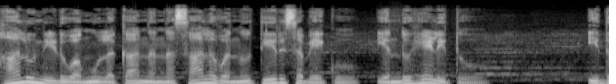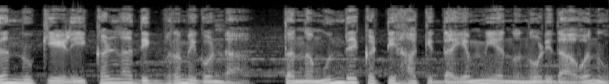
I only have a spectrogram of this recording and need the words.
ಹಾಲು ನೀಡುವ ಮೂಲಕ ನನ್ನ ಸಾಲವನ್ನು ತೀರಿಸಬೇಕು ಎಂದು ಹೇಳಿತು. ಇದನ್ನು ಕೇಳಿ ಕಳ್ಳ ದಿಗ್ಭ್ರಮೆಗೊಂಡ ತನ್ನ ಮುಂದೆ ಕಟ್ಟಿಹಾಕಿದ್ದ ಎಮ್ಮೆಯನ್ನು ನೋಡಿದ ಅವನು,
